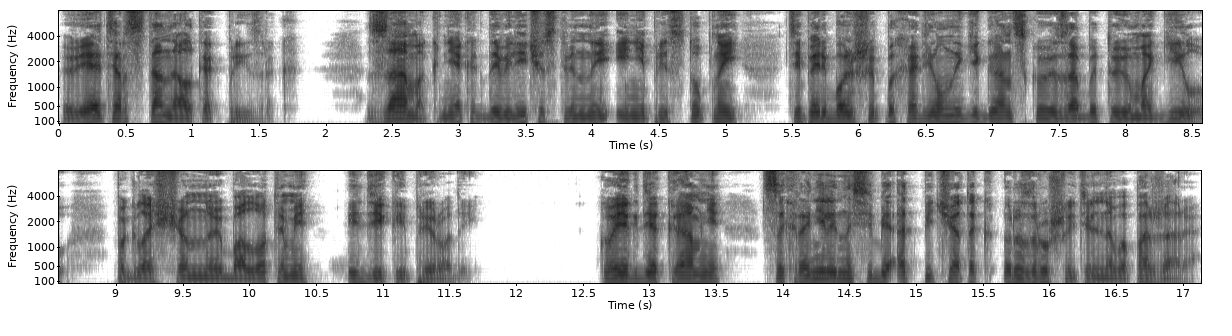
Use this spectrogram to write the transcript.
ветер стонал, как призрак. Замок, некогда величественный и неприступный, теперь больше походил на гигантскую забытую могилу, поглощенную болотами и дикой природой. Кое-где камни сохранили на себе отпечаток разрушительного пожара.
